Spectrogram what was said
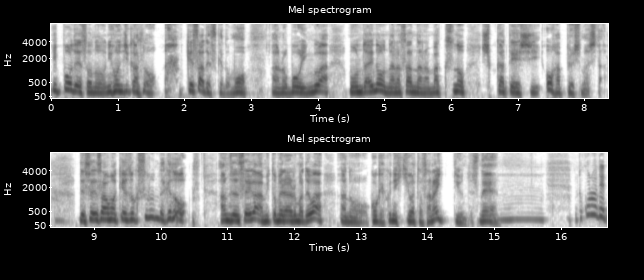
一方で、その、日本時間の 今朝ですけども、あの、ボーイングは問題の 737MAX の出荷停止を発表しました。で、生産は継続するんだけど、安全性が認められるまでは、あの、顧客に引き渡さないっていうんですね。ところで、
